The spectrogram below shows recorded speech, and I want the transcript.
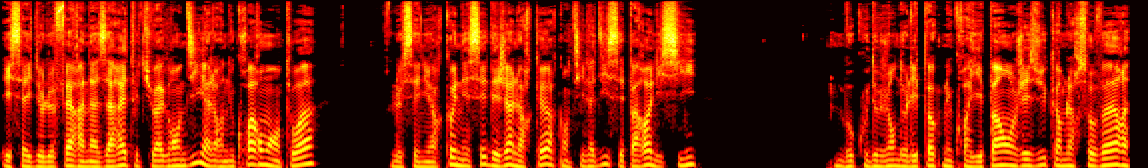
Essaye de le faire à Nazareth où tu as grandi, alors nous croirons en toi. Le Seigneur connaissait déjà leur cœur quand il a dit ces paroles ici. Beaucoup de gens de l'époque ne croyaient pas en Jésus comme leur sauveur,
